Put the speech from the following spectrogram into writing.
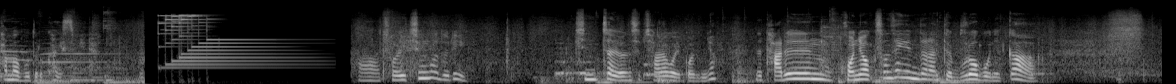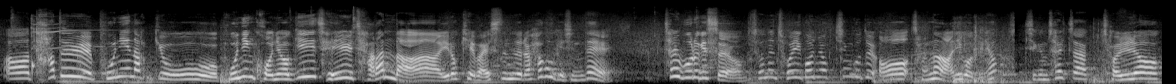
담아보도록 하겠습니다. 아, 저희 친구들이 진짜 연습 잘하고 있거든요. 근데 다른 권역 선생님들한테 물어보니까 아, 다들 본인 학교, 본인 권역이 제일 잘한다. 이렇게 말씀들을 하고 계신데, 잘 모르겠어요. 저는 저희 권역 친구들, 어, 장난 아니거든요? 지금 살짝 전력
